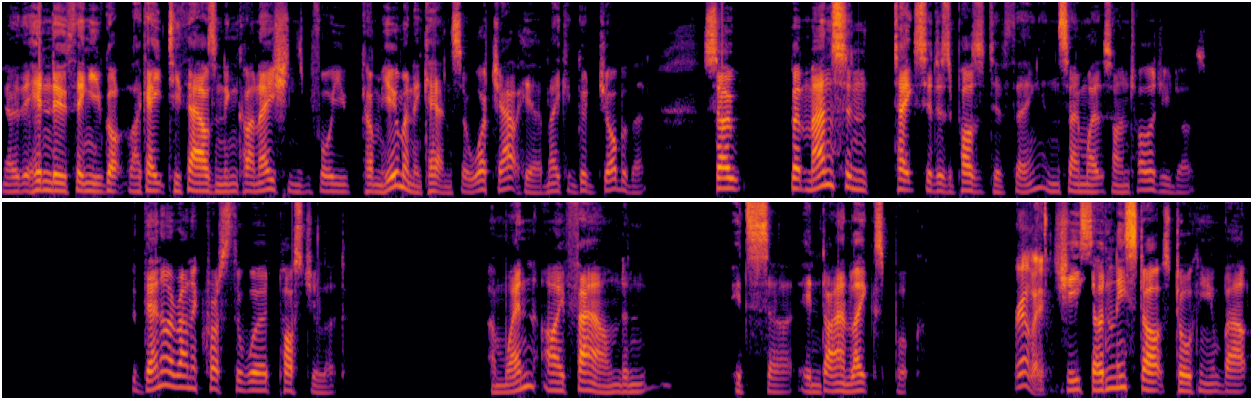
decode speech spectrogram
You know, the Hindu thing, you've got like 80,000 incarnations before you come human again. So watch out here, make a good job of it. So, but Manson takes it as a positive thing in the same way that Scientology does. But then I ran across the word postulate. And when I found, and it's uh, in Dianne Lake's book. Really? She suddenly starts talking about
